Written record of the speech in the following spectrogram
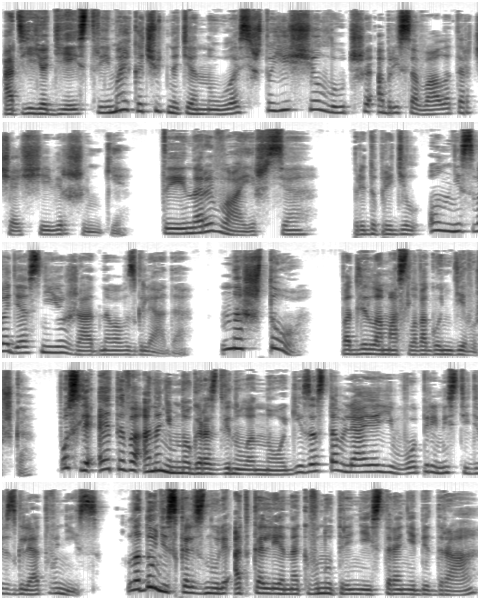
От ее действий майка чуть натянулась, что еще лучше обрисовала торчащие вершинки. «Ты нарываешься», предупредил он, не сводя с нее жадного взгляда. «На что?» – подлила масло в огонь девушка. После этого она немного раздвинула ноги, заставляя его переместить взгляд вниз. Ладони скользнули от колена к внутренней стороне бедра.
